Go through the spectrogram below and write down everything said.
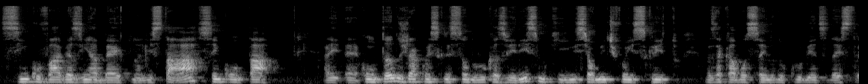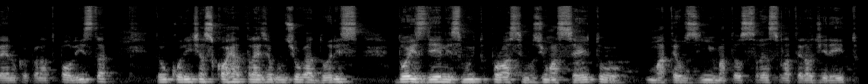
cinco vagas em aberto na lista A, sem contar é, contando já com a inscrição do Lucas Veríssimo, que inicialmente foi inscrito, mas acabou saindo do clube antes da estreia no Campeonato Paulista. Então o Corinthians corre atrás de alguns jogadores, dois deles muito próximos de um acerto, o Mateuzinho, o Matheus França, lateral direito,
